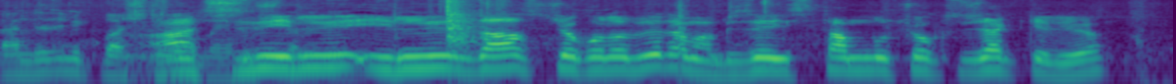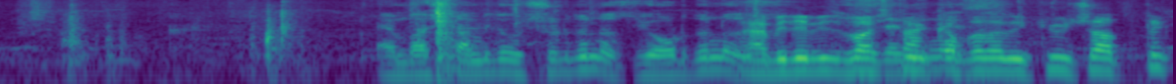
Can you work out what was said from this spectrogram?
Ben dedim ilk başta. Ha, sizin kuşları iliniz, diye. iliniz daha sıcak olabilir ama bize İstanbul çok sıcak geliyor. En baştan bir de uçurdunuz, yordunuz. Ha, bir de biz baştan izlediniz. kafadan 2-3 attık.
